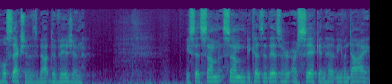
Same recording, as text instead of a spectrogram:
whole section is about division. He says some, some because of this, are, are sick and have even died.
